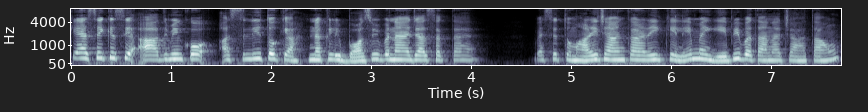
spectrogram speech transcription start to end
कि ऐसे किसी आदमी को असली तो क्या नकली बॉस भी बनाया जा सकता है। वैसे तुम्हारी जानकारी के लिए मैं ये भी बताना चाहता हूँ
